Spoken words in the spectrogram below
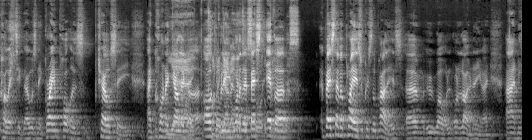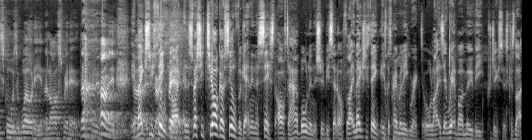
poetic though, wasn't it? Graham Potter's Chelsea and Conor Yeah, Gallagher, Conor arguably Gallagher one of their best scored a ever. Goal. Best ever players for Crystal Palace, um, who, well, on loan anyway, and he scores a worldie in the last minute. I mean, It uh, makes you it's think, like, and especially Thiago Silva getting an assist after handballing that should be sent off. Like, it makes you think: is the Premier League rigged, or like, is it written by movie producers? Because like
